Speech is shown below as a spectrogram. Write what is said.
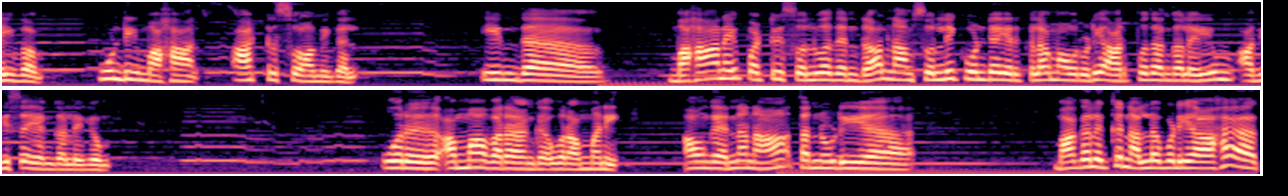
தெய்வம் பூண்டி மகான் ஆற்று சுவாமிகள். இந்த மகானை பற்றி சொல்வதென்றால் நாம் சொல்லிக்கொண்டே இருக்கலாம் அவருடைய அற்புதங்களையும் அதிசயங்களையும். ஒரு அம்மா வராங்க ஒரு அம்மணி. அவங்க என்னன்னா தன்னுடைய மகளுக்கு நல்லபடியாக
